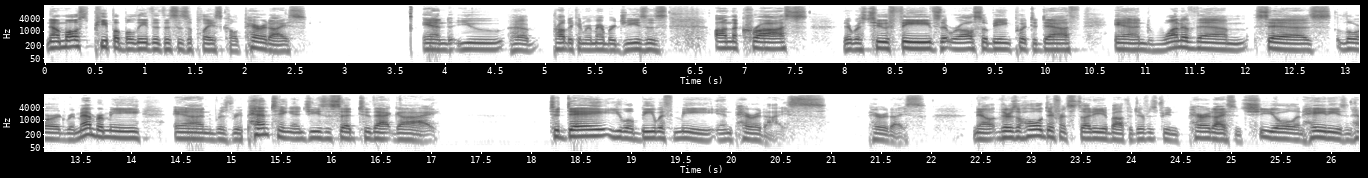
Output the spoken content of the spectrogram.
now most people believe that this is a place called paradise. And you uh, probably can remember Jesus on the cross. There was two thieves that were also being put to death and one of them says lord remember me and was repenting and jesus said to that guy today you will be with me in paradise. Paradise. Now there's a whole different study about the difference between paradise and sheol and hades and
